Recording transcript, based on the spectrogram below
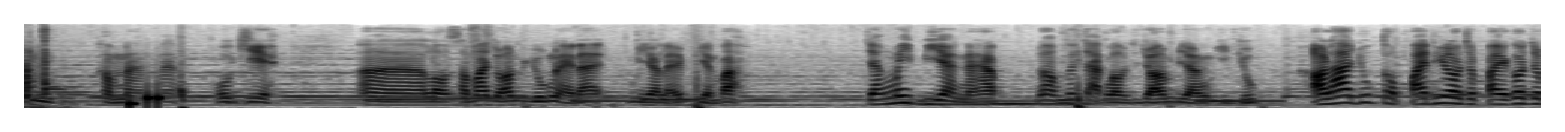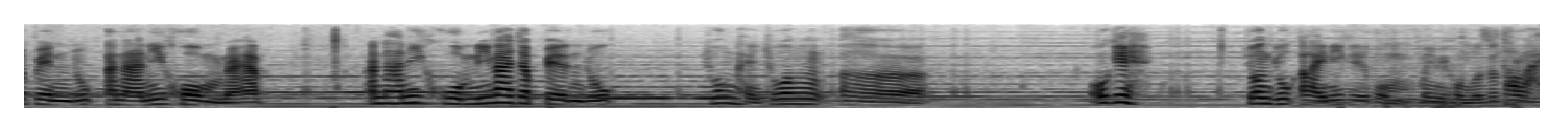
อืมทำนานมากโอเคอ่าเราสามารถย้อนไปยุคไหนได้ มีอะไรให้เปลี่ยนปะยังไม่เปลี่ยนนะครับ นอกจากเราจะย้อนไปยังอีกยุค เอาละยุคต่อไปที่เราจะไปก็จะเป็นยุคอนานิคมนะครับอนานิคมนี้น่าจะเป็นยุคช่วงไหนช่วงเอ่อโอเค ช่วงยุคอะไรนี่คือผมไม่มีความรู้สักเท่าไหร่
